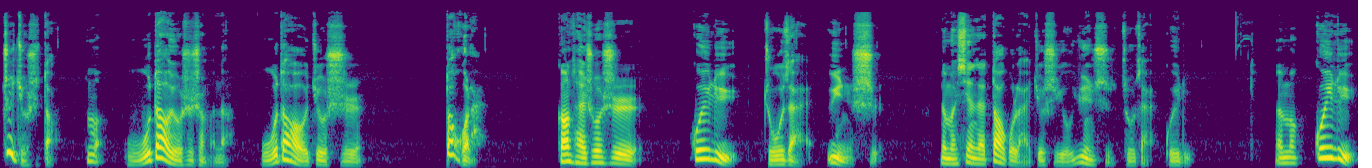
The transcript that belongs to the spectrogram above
这就是道。那么无道又是什么呢？无道就是倒过来。刚才说是规律。主宰运势，那么现在倒过来就是由运势主宰规律。那么规律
